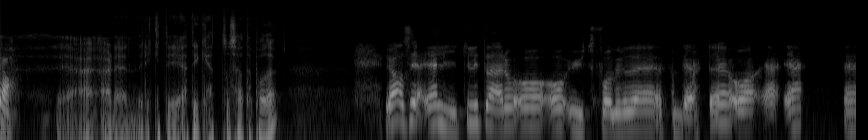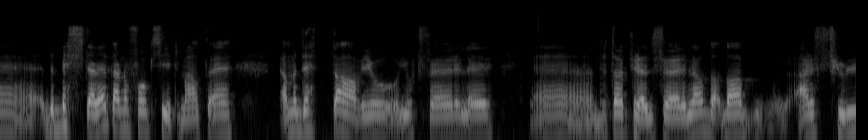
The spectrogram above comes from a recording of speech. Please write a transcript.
ja. er, er det en riktig etikett å sette på det? Ja, altså jeg, jeg liker litt det der å, å, å, utfordre det etablerte. og jeg, jeg, eh, Det beste jeg vet, er når folk sier til meg at eh, ja, men dette har vi jo gjort før, eller eh, dette har vi prøvd før. Eller, da, da, er det full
